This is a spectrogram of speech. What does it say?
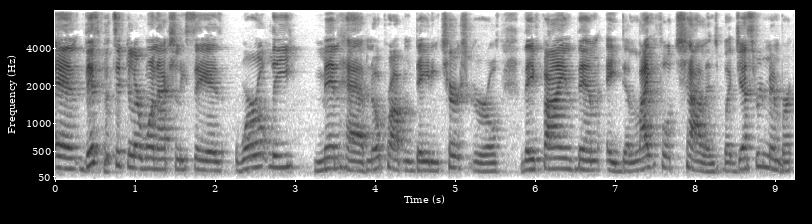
And this particular one actually says worldly Men have no problem dating church girls. They find them a delightful challenge, but just remember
